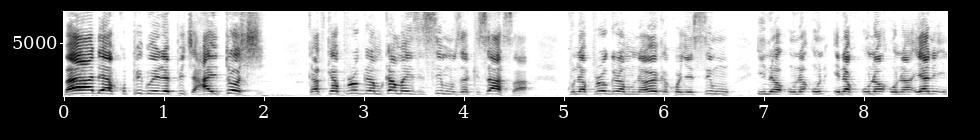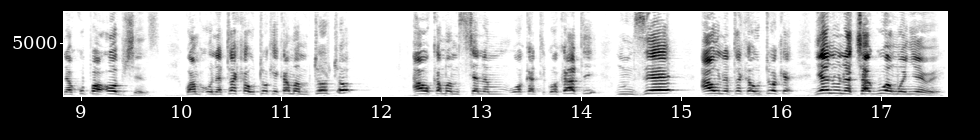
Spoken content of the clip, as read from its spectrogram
Baada ya kupigwa ile picha haitoshi. Katika programu kama hizi simu za kisasa kuna programu unaweka kwenye simu ina, una, una, ina, una, una, yani inakupa options kwamba unataka utoke kama mtoto au kama msichana wakati wakati mzee au unataka utoke yani unachagua mwenyewe.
